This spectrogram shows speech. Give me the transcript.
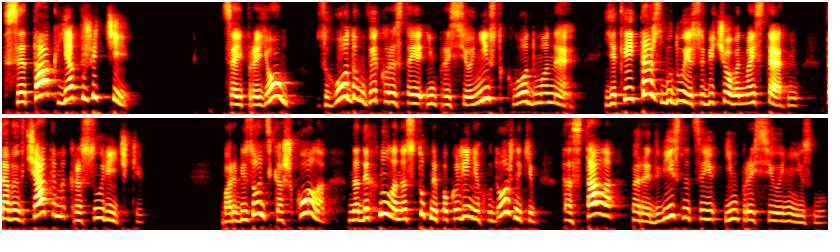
Все так, як в житті. Цей прийом згодом використає імпресіоніст Клод Моне, який теж збудує собі човен майстерню та вивчатиме красу річки. Барбізонська школа надихнула наступне покоління художників та стала передвісницею імпресіонізму.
